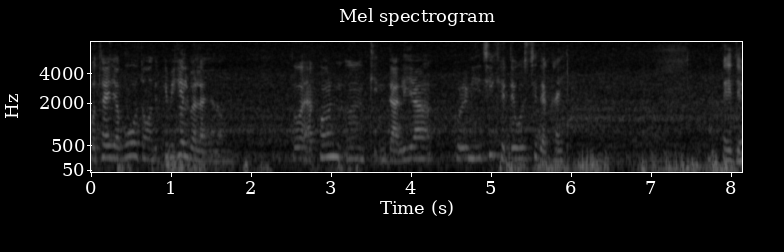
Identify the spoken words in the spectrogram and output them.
কোথায় যাব তোমাদেরকে বিকেলবেলা জানাব। তো এখন ডালিয়া করে নিয়েছি। খেতে বসছি, দেখাই। এই যে।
